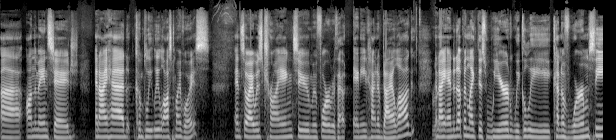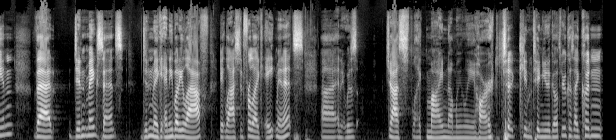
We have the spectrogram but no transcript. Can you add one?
uh, on the main stage, and I had completely lost my voice. And so I was trying to move forward without any kind of dialogue. And I ended up in like this weird, wiggly kind of worm scene that didn't make sense, didn't make anybody laugh. It lasted for like eight minutes. Uh, and it was just like mind numbingly hard to continue to go through because I couldn't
